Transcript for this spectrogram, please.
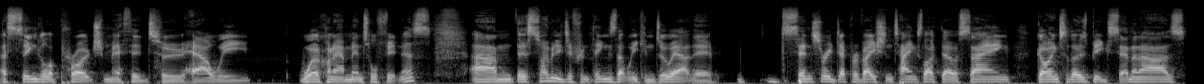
a single approach method to how we work on our mental fitness. Um, there's so many different things that we can do out there. Sensory deprivation tanks, like they were saying, going to those big seminars.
